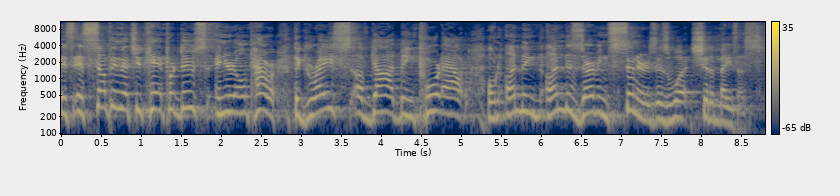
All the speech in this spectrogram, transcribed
It's, it's something that you can't produce in your own power. The grace of God being poured out on undeserving sinners is what should amaze us.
